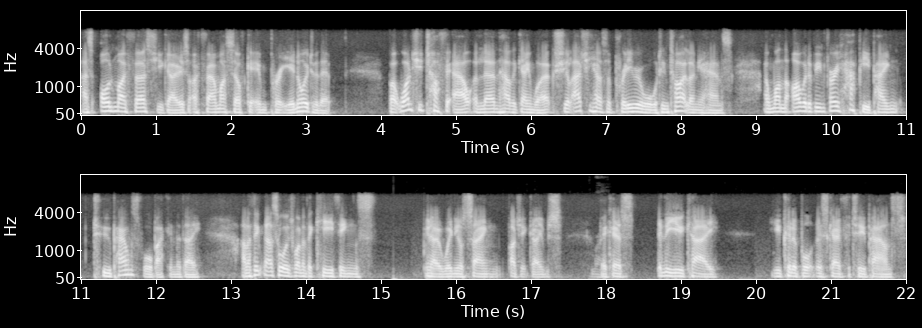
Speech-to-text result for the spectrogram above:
as on my first few goes, I found myself getting pretty annoyed with it. But once you tough it out and learn how the game works, you'll actually have a pretty rewarding title on your hands, and one that I would have been very happy paying two pounds for back in the day. And I think that's always one of the key things, you know, when you're saying budget games, because in the UK, you could have bought this game for two pounds.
